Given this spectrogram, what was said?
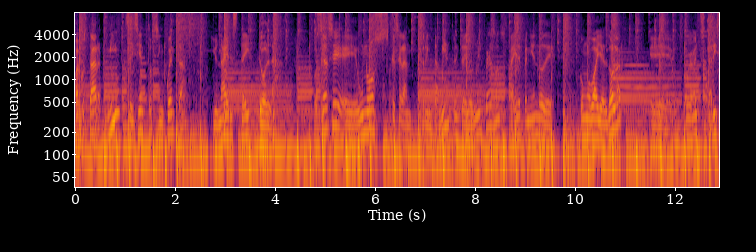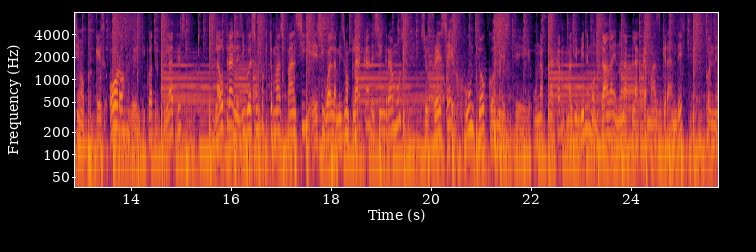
va a costar 1650 United States Dollar. O sea, hace eh, unos, que serán? 30 mil, 32 mil pesos, ahí dependiendo de cómo vaya el dólar. Eh, obviamente es carísimo porque es oro de 24 quilates. La otra, les digo, es un poquito más fancy, es igual la misma placa de 100 gramos. Se ofrece junto con este, una placa, más bien viene montada en una placa más grande con el,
